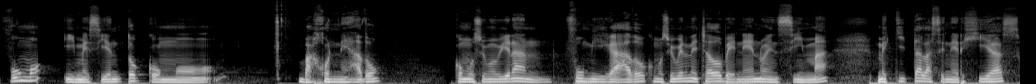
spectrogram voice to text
Fumo y me siento como bajoneado, como si me hubieran fumigado, como si me hubieran echado veneno encima. Me quita las energías,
